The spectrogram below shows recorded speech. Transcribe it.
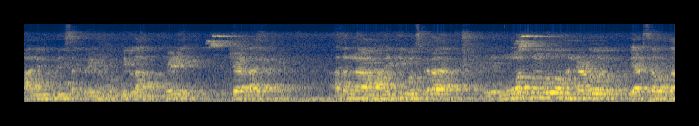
ಹಾಲಿನ ಪುಡಿ ಸಕ್ಕರೆಯನ್ನು ಕೊಟ್ಟಿಲ್ಲ ಅಂತ ಹೇಳಿ ಕೇಳಿದಾಗ ಅದನ್ನು ಮಾಹಿತಿಗೋಸ್ಕರ ಮೂವತ್ತೊಂದು, ಹನ್ನೆರಡು, ಎರಡು ಸಾವಿರದ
